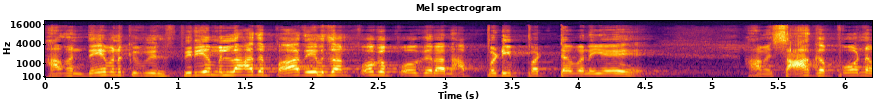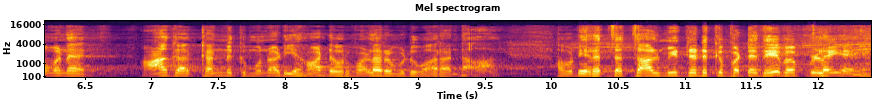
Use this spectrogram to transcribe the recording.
அவன் தேவனுக்கு பிரியமில்லாத பாதையில் தான் போக போகிறான். அப்படிப்பட்டவனையே. அவன் சாக போனவனை ஆகார் கண்ணுக்கு முன்னாடி ஆண்டவர் வளர விடுவாராண்டா அவருடைய இரத்தத்தால் மீட்டெடுக்கப்பட்ட தேவ பிள்ளைய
